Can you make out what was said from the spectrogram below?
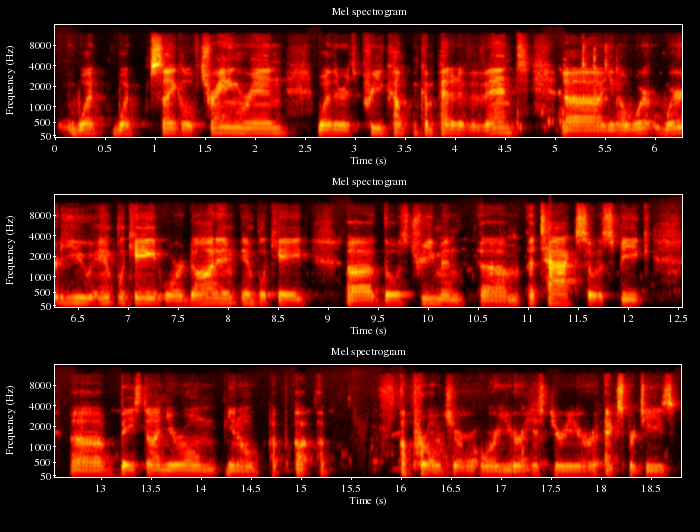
what what cycle of training we're in, whether it's pre-competitive event, uh, you know where where do you implicate or not implicate uh, those treatment um, attacks, so to speak, uh, based on your own you know approach or, or your history or expertise.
